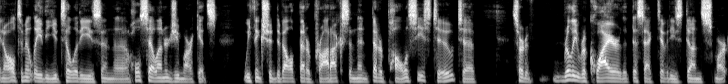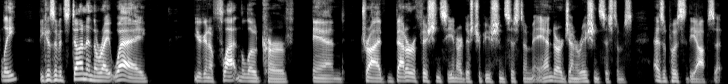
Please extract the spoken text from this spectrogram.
You know, ultimately, the utilities and the wholesale energy markets, we think, should develop better products and then better policies too to sort of really require that this activity is done smartly. Because if it's done in the right way, you're going to flatten the load curve and drive better efficiency in our distribution system and our generation systems as opposed to the opposite.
